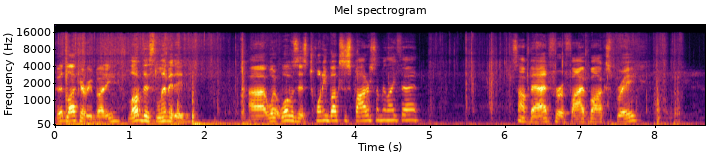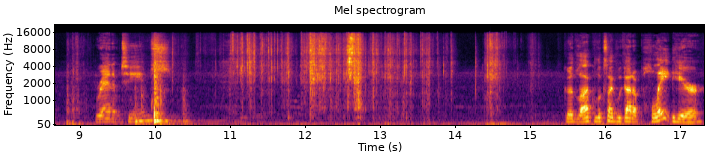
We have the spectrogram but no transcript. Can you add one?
Good luck, everybody. Love this limited. Uh, what, what was this? 20 bucks a spot or something like that? It's not bad for a five box break. Random teams. Good luck. Looks like we got a plate here.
